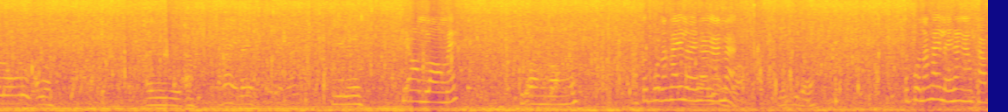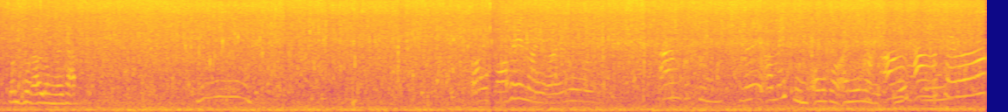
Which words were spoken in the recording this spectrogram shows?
เอาลงลูกเอาลงเออเอาให้เลยทีเลยพี่ออมลองไหมพี่อองลองไหมเอาสปูนให้เลยถ้างั้นน่ะนี่ที่ไหนสปูนให้เลยถ้างั้นครับต้นพูนเอาลงเลยครับเอาขอให้หน่อยหน่อยนึงอ้าวก็สุ่มไม่เอาไม่สุ่มเอาขออันนี้หน่อยเอาเอาไม่ใช่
